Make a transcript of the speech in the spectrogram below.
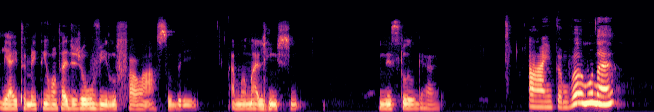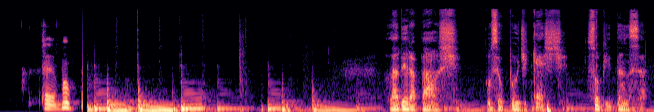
E aí também tenho vontade de ouvi-lo falar sobre a Mama Lynch nesse lugar. Ah, então vamos, né? Vamos. Ladeira Bausch, o seu podcast sobre dança.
